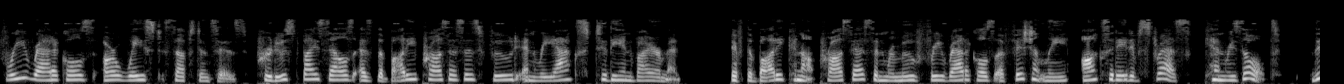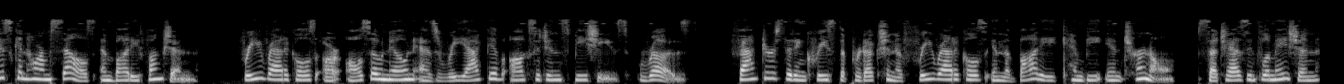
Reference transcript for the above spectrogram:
Free radicals are waste substances produced by cells as the body processes food and reacts to the environment. If the body cannot process and remove free radicals efficiently, oxidative stress can result. This can harm cells and body function. Free radicals are also known as reactive oxygen species, ROS. Factors that increase the production of free radicals in the body can be internal, such as inflammation,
